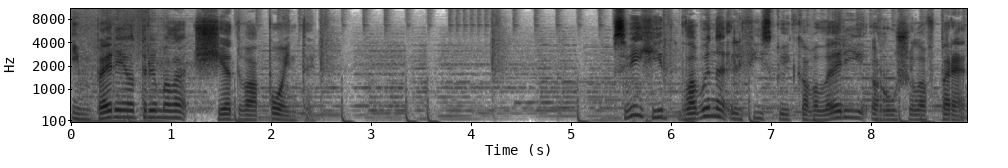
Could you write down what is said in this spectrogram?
Імперія отримала ще два пойнти. Свій хід лавина ельфійської кавалерії рушила вперед.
